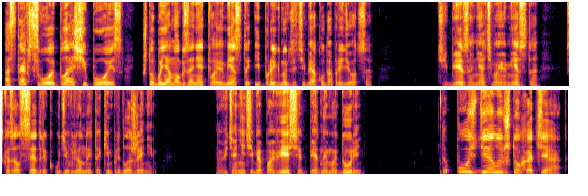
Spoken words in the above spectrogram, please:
оставь свой плащ и пояс, чтобы я мог занять твое место и прыгнуть за тебя, куда придется». «Тебе занять мое место?» — сказал Седрик, удивленный таким предложением. «Но ведь они тебя повесят, бедный мой дурень». «Да пусть делают, что хотят».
